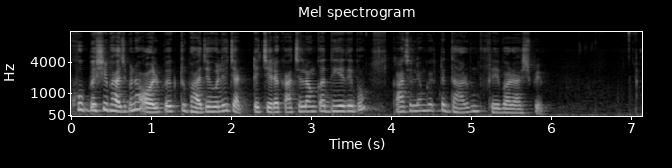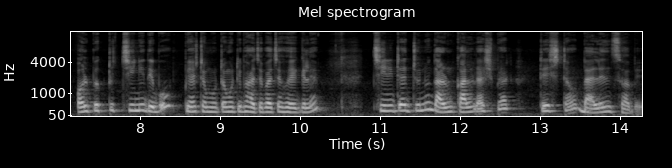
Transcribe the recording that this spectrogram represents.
খুব বেশি ভাজবে না, অল্প একটু ভাজা হলেই চারটে চেরা কাঁচা লঙ্কা দিয়ে দেবো। কাঁচা লঙ্কা একটা দারুণ ফ্লেভার আসবে। অল্প একটু চিনি দেবো, পেঁয়াজটা মোটামুটি ভাজা ভাজা হয়ে গেলে। চিনিটার জন্য দারুণ কালার আসবে আর টেস্টটাও ব্যালেন্স হবে।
